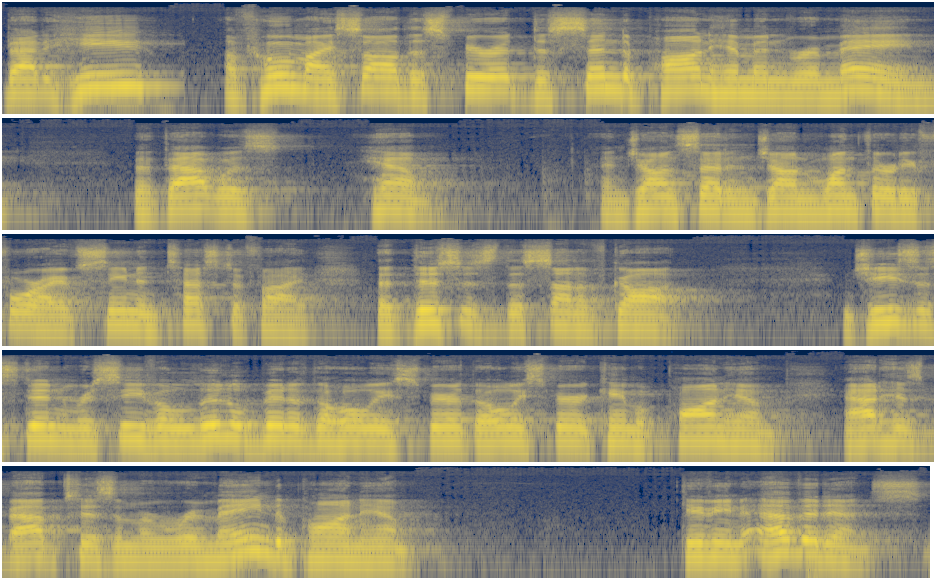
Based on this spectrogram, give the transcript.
that he of whom I saw the Spirit descend upon him and remain, that that was him. And John said in John 1:34, I have seen and testified that this is the Son of God. Jesus didn't receive a little bit of the Holy Spirit. The Holy Spirit came upon him at his baptism and remained upon him, giving evidence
